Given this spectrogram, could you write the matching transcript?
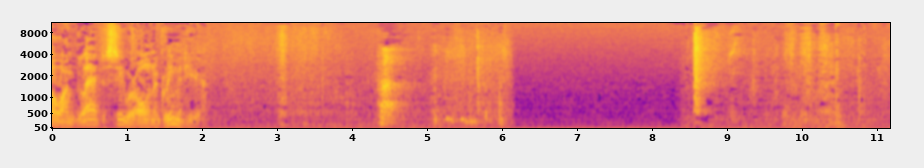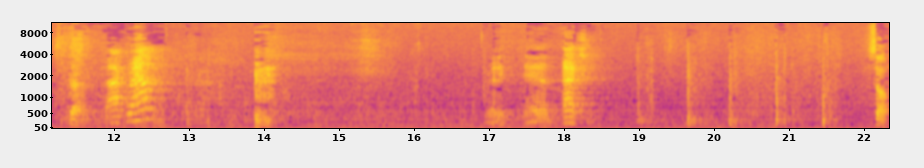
Oh, I'm glad to see we're all in agreement here. Cut. Background. Ready? And action. So,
